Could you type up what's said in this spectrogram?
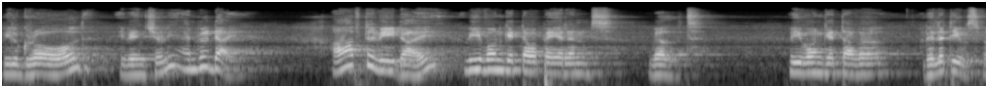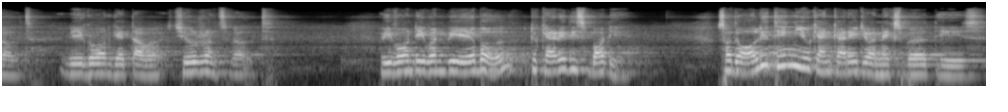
We'll grow old eventually and we'll die. After we die, we won't get our parents' wealth. We won't get our relatives' wealth. We won't get our children's wealth. We won't even be able to carry this body. So the only thing you can carry to your next birth is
